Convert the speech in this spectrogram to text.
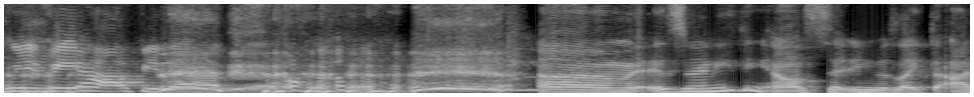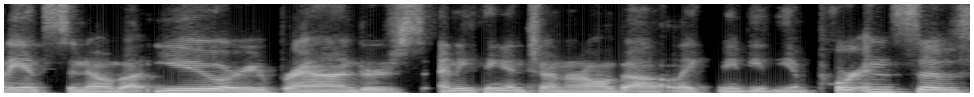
We'd be happy to have you. um, is there anything else that you would like the audience to know about you or your brand or just anything in general about like maybe the importance of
